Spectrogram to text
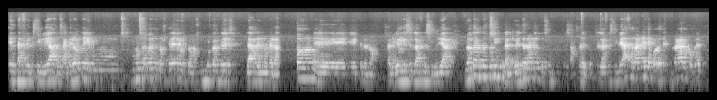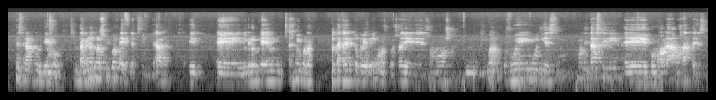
en la flexibilidad, o sea, creo que muchas veces nos creemos que lo más importante es la remuneración, eh, eh, pero no, o sea, yo creo que es la flexibilidad. No tanto siempre a nivel de horario, que siempre pensamos en la flexibilidad horaria de poder entrar o poder gestionar tu tiempo, sino también otros tipos de flexibilidad. Es decir, yo creo que es muy importante el talento que venimos, pues oye, somos mm, bueno, pues muy multitasking, eh, como hablábamos antes.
